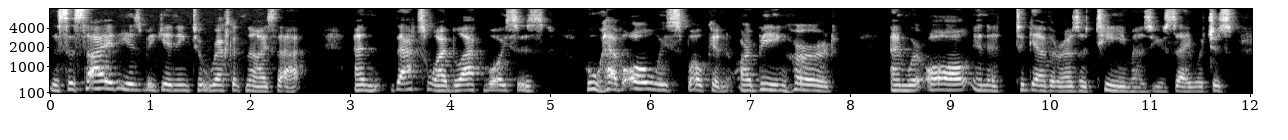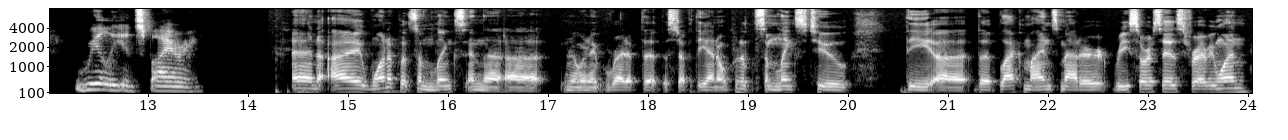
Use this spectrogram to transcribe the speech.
the society is beginning to recognize that. And that's why Black voices who have always spoken are being heard. And we're all in it together as a team, as you say, which is really inspiring. And I want to put some links in the, uh, you know, when I write up the, the stuff at the end, I'll put some links to the uh, the Black Minds Matter resources for everyone,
